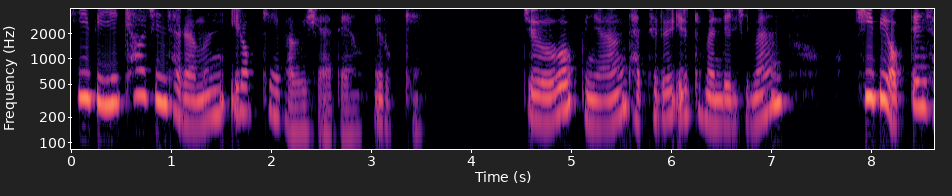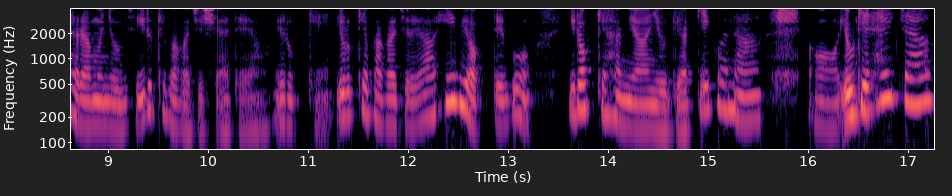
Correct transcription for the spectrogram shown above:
힙이 처진 사람은 이렇게 박으셔야 돼요. 이렇게 쭉 그냥 다트를 이렇게 만들지만 힙이 업된 사람은 여기서 이렇게 박아주셔야 돼요. 이렇게 이렇게 박아줘야 힙이 업되고 이렇게 하면 여기가 끼거나 어, 여기에 살짝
